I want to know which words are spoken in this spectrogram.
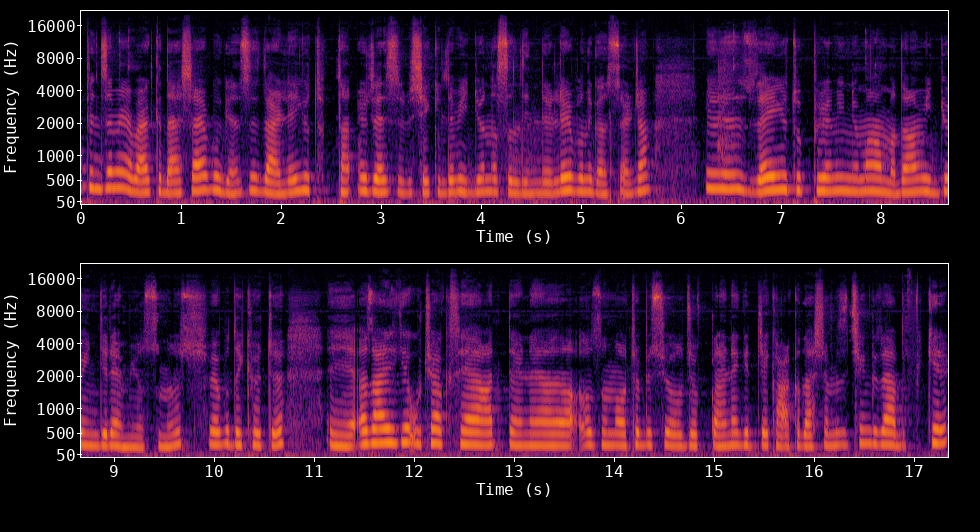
Hepinize merhaba arkadaşlar. Bugün sizlerle YouTube'dan ücretsiz bir şekilde video nasıl indirilir bunu göstereceğim. Bildiğiniz üzere YouTube Premium almadan video indiremiyorsunuz ve bu da kötü. Ee, özellikle uçak seyahatlerine uzun otobüs yolculuklarına gidecek arkadaşlarımız için güzel bir fikir.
